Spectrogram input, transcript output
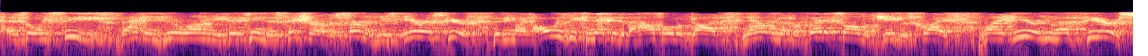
And so we see back in Deuteronomy 15 this picture of the servant whose ear is pierced that he might always be connected to the household of God. Now in the prophetic psalm of Jesus Christ, my ear you have pierced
